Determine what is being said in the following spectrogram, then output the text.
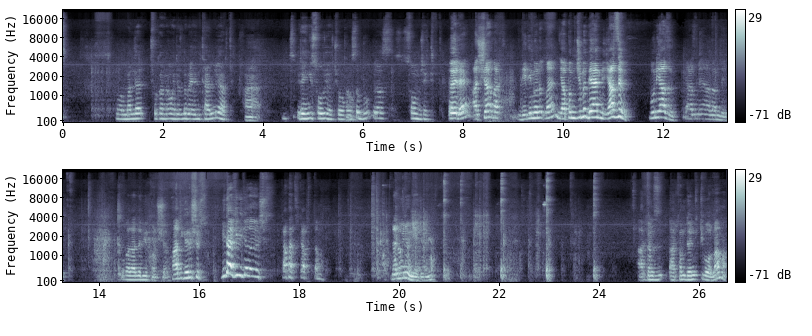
Normalde çok hani oynadığında böyle elin terliyor artık. Ha. Rengi soluyor çoğu Tamam. Bu biraz solmayacak tip. Öyle aşağı bak dediğimi unutmayın. Yapımcımı beğenmeyin. Yazın. Bunu yazın. Yazmayan adam değil. Bu kadar da büyük konuşuyorum. Hadi görüşürüz. Bir dahaki videoda görüşürüz. Kapat kapat tamam. Ben oyun oynayacağım ya. Arkamız, arkamı döndük gibi oldu ama.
